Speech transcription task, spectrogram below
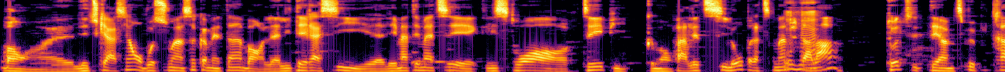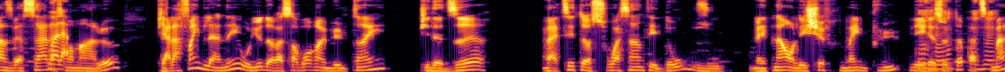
bon, euh, l'éducation, on voit souvent ça comme étant bon la littératie, les mathématiques, l'histoire, tu sais, puis comme on parlait de silo pratiquement tout à Mhm. l'heure. Toi, tu étais un petit peu plus transversal à ce moment-là. Puis à la fin de l'année, au lieu de recevoir un bulletin, puis de dire ben tu sais, t'as 72 ou maintenant on les chiffre même plus, les Mhm, résultats pratiquement.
